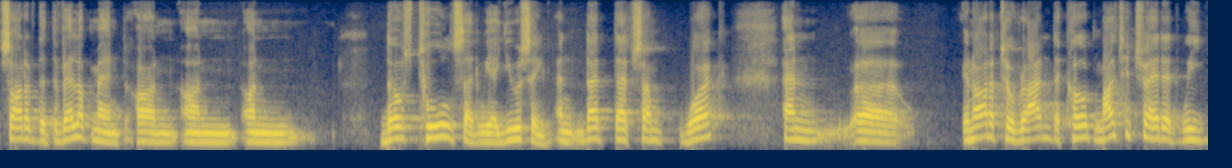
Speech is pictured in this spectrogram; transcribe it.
sort of the development on, on, on those tools that we are using. And that, that's some work. And uh, in order to run the code multi-threaded, we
